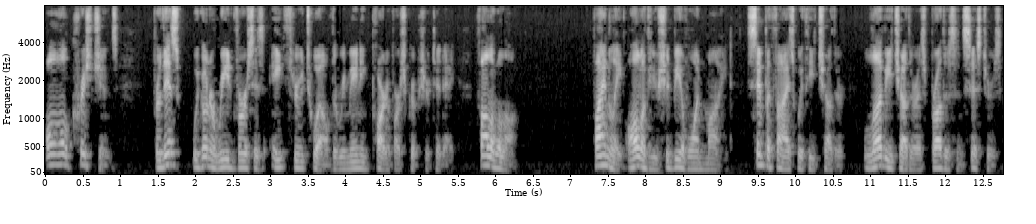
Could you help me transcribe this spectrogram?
all Christians. For this, we're going to read verses 8 through 12, the remaining part of our scripture today. Follow along. Finally, all of you should be of one mind, sympathize with each other, Love each other as brothers and sisters.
